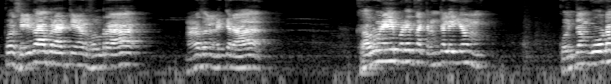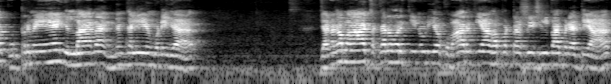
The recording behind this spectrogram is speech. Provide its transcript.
இப்போ சீதா பிராட்டியார் சொல்கிறா மனசில் நினைக்கிறா கருணை படைத்த கண்களையும் கொஞ்சம் கூட குற்றமே இல்லாத அங்கங்களையும் உடைய ஜனகமலா சக்கரவர்த்தியினுடைய குமாரத்தியாகப்பட்ட ஸ்ரீ சீதா பிராட்டியார்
